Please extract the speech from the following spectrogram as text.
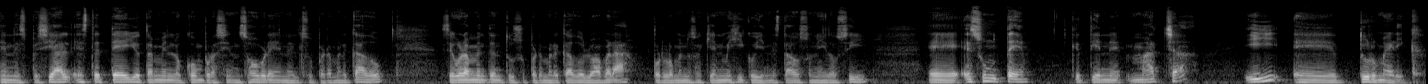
en especial. Este té yo también lo compro así en sobre en el supermercado. Seguramente en tu supermercado lo habrá, por lo menos aquí en México y en Estados Unidos sí. Eh, es un té que tiene matcha y eh, turmeric.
